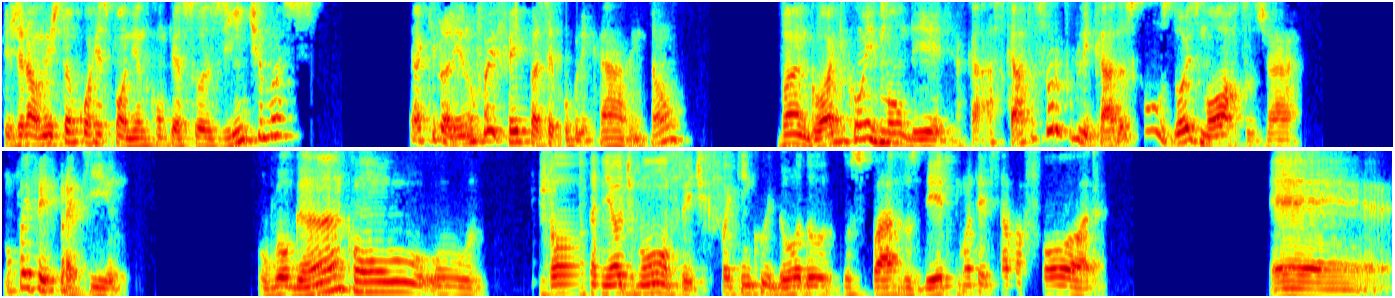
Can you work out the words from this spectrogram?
que geralmente estão correspondendo com pessoas íntimas, e aquilo ali não foi feito para ser publicado. Então, Van Gogh com o irmão dele, as cartas foram publicadas com os dois mortos já. Não foi feito para aquilo. O Gauguin com o, o Daniel de Montfort, que foi quem cuidou do, dos quadros dele enquanto ele estava fora. É,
